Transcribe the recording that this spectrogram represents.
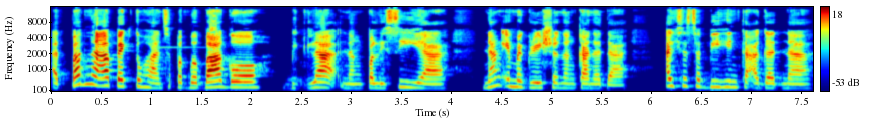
At pag naapektuhan sa pagbabago bigla ng palisiya ng immigration ng Canada, ay sasabihin kaagad na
